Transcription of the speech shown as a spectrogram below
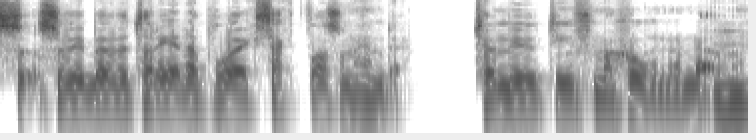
Så, så vi behöver ta reda på exakt vad som hände. Töm ut informationen där. Mm.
